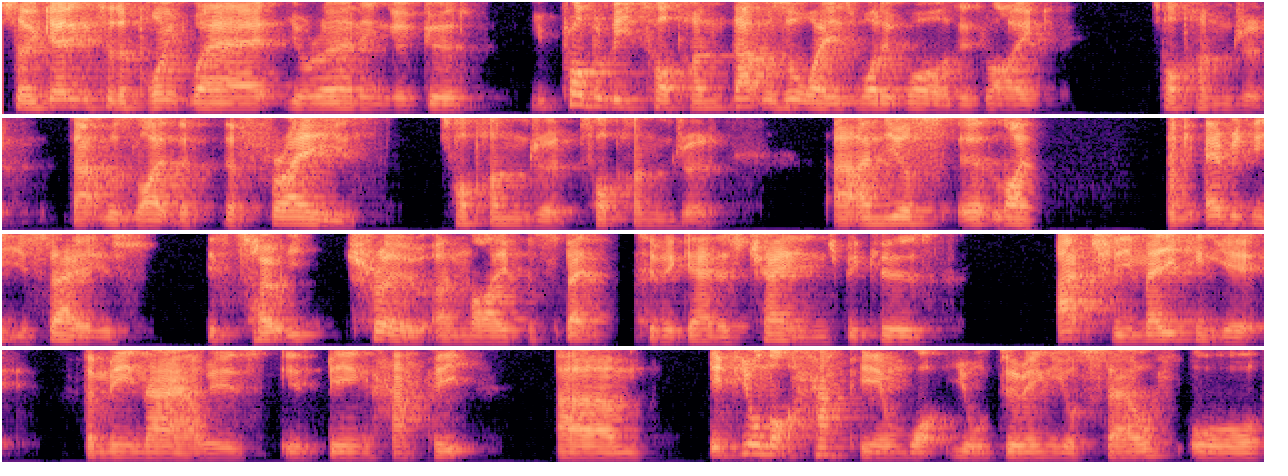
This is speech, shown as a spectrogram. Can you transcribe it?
So getting to the point where you're earning a good, you probably top hundred. That was always what it was. Is like top hundred that was like the, the phrase top 100, top 100. Uh, and you're like, like everything you say is is totally true. And my perspective again has changed because actually making it for me now is is being happy. Um, if you're not happy in what you're doing yourself, or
